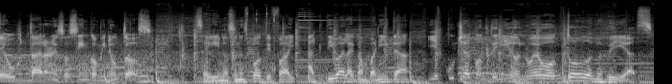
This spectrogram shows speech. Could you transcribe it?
¿Te gustaron esos 5 minutos? Seguinos en Spotify, activa la campanita y escucha contenido nuevo todos los días.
